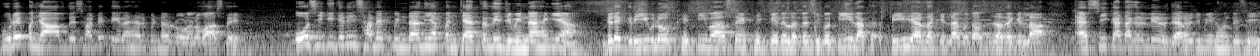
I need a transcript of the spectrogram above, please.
ਪੂਰੇ ਪੰਜਾਬ ਦੇ 13500 ਪਿੰਡਾਂ ਨੂੰ ਰੋਲਣ ਵਾਸਤੇ। ਉਹ ਸੀਗੀ ਜਿਹੜੀ ਸਾਡੇ ਪਿੰਡਾਂ ਦੀਆਂ ਪੰਚਾਇਤਾਂ ਦੀ ਜ਼ਮੀਨਾਂ ਹੈਗੀਆਂ, ਜਿਹੜੇ ਗਰੀਬ ਲੋਕ ਖੇਤੀ ਵਾਸਤੇ ਠੇਕੇ ਤੇ ਲੈਂਦੇ ਸੀ ਕੋਈ 30 ਲੱਖ 30000 ਦਾ ਕਿੱਲਾ ਕੋਈ 10000 ਦਾ ਕਿੱਲਾ ਐਸਸੀ ਕੈਟਾਗਰੀ ਲਈ ਰਿਜ਼ਰਵ ਜ਼ਮੀਨ ਹੁੰਦੀ ਸੀ।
